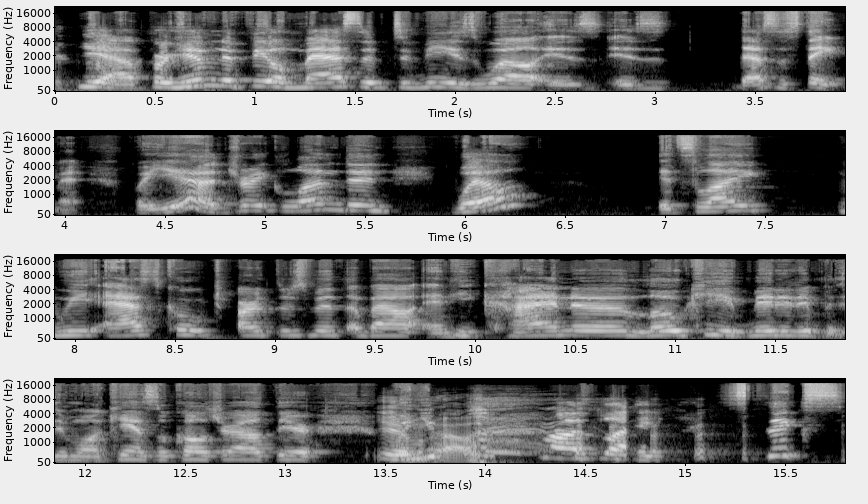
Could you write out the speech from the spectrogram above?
yeah, for him to feel massive to me as well is is that's a statement. But yeah, Drake London, well, it's like we asked Coach Arthur Smith about, and he kind of low key admitted it, but didn't want cancel culture out there. Yeah, when you no. across like six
